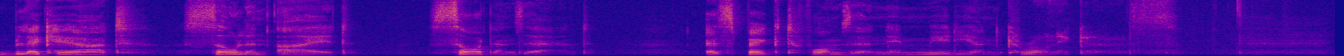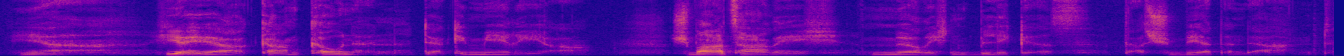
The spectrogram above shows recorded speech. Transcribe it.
Black-haired, sullen-eyed, sword the hand, aspect from the Nemedian Chronicles. Ja, hierher kam Conan, der Chimerier, schwarzhaarig, mürrischen Blickes, das Schwert in der Hand.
